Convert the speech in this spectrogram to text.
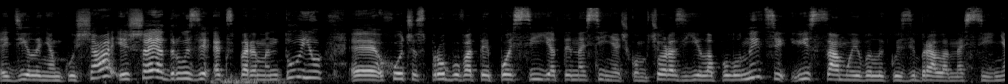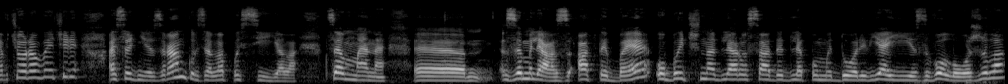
е, діленням куща. І ще я, друзі, експериментую. Е, хочу спробувати посіяти насіннячком. Вчора з'їла полуниці і з самої великої зібрала насіння вчора ввечері, а сьогодні зранку взяла посіяла. Це в мене е, земля з АТБ, обична для розсади для помидорів. Я її зволожила.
